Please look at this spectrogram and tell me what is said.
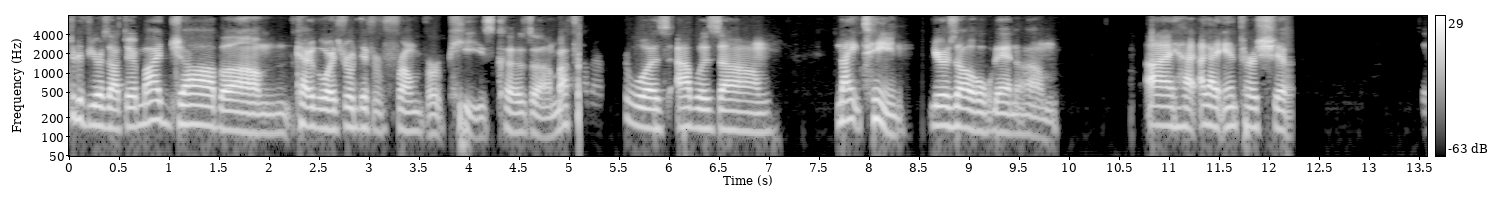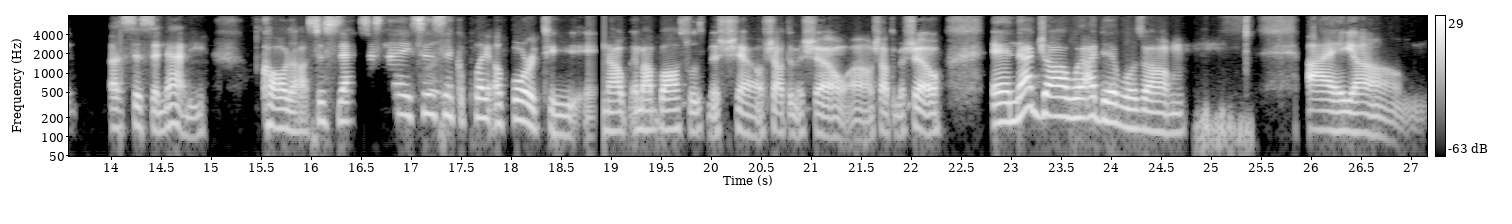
to the viewers out there, my job um category is real different from Vert P's because um my was I was um 19 years old and um I had I got an internship in uh, Cincinnati called uh, Cincinnati, Cincinnati Citizen Complaint Authority, and, I, and my boss was Michelle. Shout out to Michelle. Um, shout out to Michelle. And that job, what I did was um, I um,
